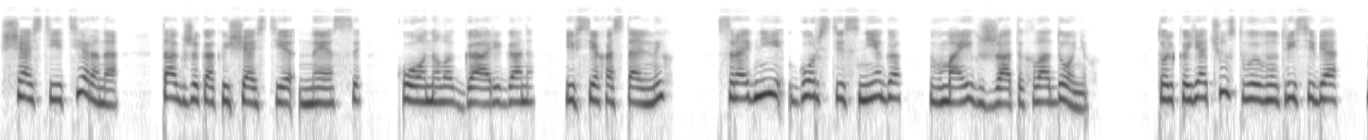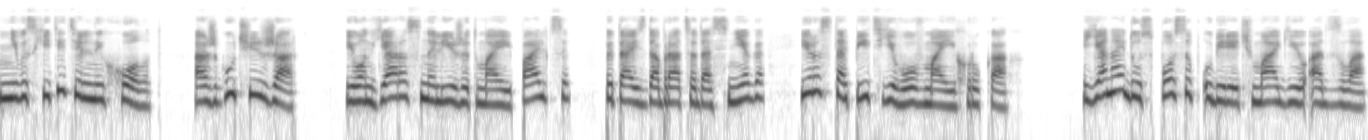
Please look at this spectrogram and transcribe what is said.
Счастье Терана, так же, как и счастье Нессы, Коннелла, Гарригана и всех остальных сродни горсти снега в моих сжатых ладонях. Только я чувствую внутри себя не восхитительный холод, а жгучий жар, и он яростно лижет мои пальцы, пытаясь добраться до снега и растопить его в моих руках. Я найду способ уберечь магию от зла.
